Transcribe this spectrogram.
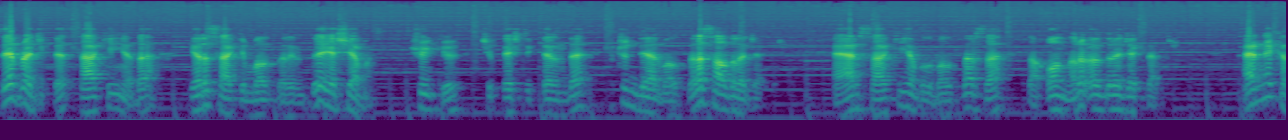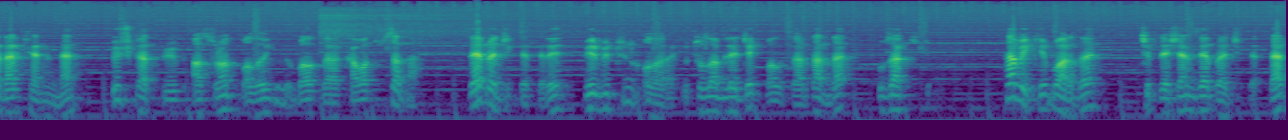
Zebra ciklet sakin ya da yarı sakin balıklarıyla yaşayamaz. Çünkü çiftleştiklerinde bütün diğer balıklara saldıracaktır. Eğer sakin yapılı balıklarsa da onları öldüreceklerdir. Her ne kadar kendinden 3 kat büyük astronot balığı gibi balıklara kava tutsa da zebra cikletleri bir bütün olarak yutulabilecek balıklardan da uzak tutuyor. Tabii ki bu arada çiftleşen zebra cikletler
